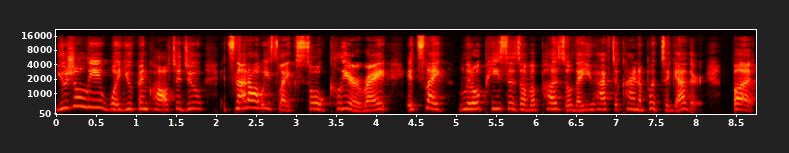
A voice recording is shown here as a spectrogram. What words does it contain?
usually what you've been called to do, it's not always like so clear, right? It's like little pieces of a puzzle that you have to kind of put together. But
